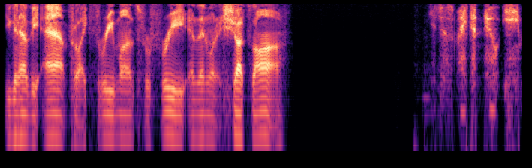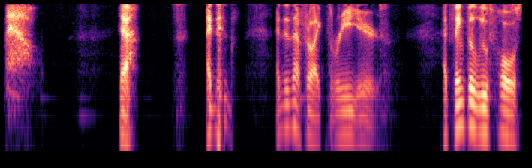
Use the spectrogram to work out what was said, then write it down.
You can have the app for like three months for free, and then when it shuts off, you just make a new email. Yeah, I did. I did that for like three years. I think the loopholes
